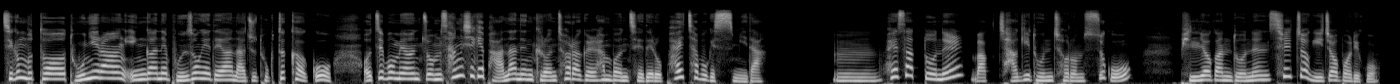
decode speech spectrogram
지금부터 돈이랑 인간의 본성에 대한 아주 독특하고 어찌 보면 좀 상식에 반하는 그런 철학을 한번 제대로 파헤쳐 보겠습니다. 음, 회사 돈을 막 자기 돈처럼 쓰고 빌려간 돈은 슬쩍 잊어버리고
